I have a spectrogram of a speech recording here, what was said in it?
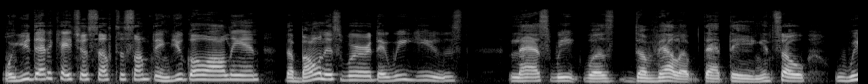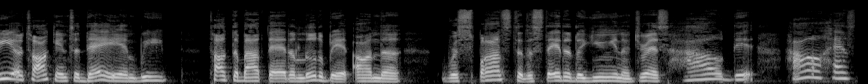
when you dedicate yourself to something, you go all in. The bonus word that we used last week was develop that thing. And so we are talking today and we talked about that a little bit on the response to the State of the Union address. How did how has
